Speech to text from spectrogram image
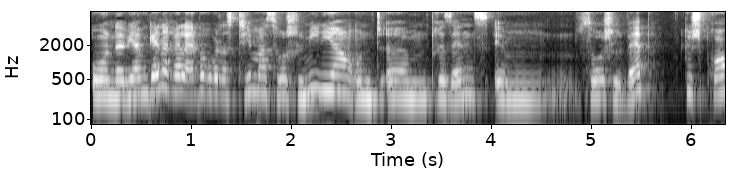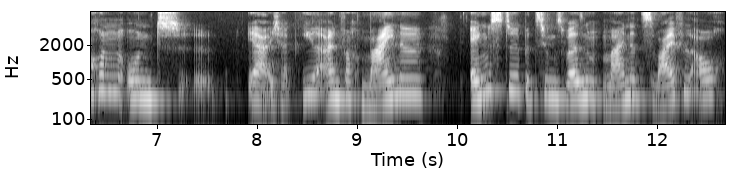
Und äh, wir haben generell einfach über das Thema Social Media und ähm, Präsenz im Social Web gesprochen. Und äh, ja, ich habe ihr einfach meine Ängste bzw. meine Zweifel auch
